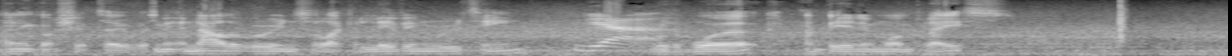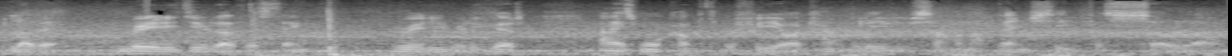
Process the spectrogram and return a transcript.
And it got shipped over to me. And now that we're into like a living routine Yeah. with work and being in one place, love it. Really do love this thing. Really, really good. And it's more comfortable for you. I can't believe you sat on that bench seat for so long.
